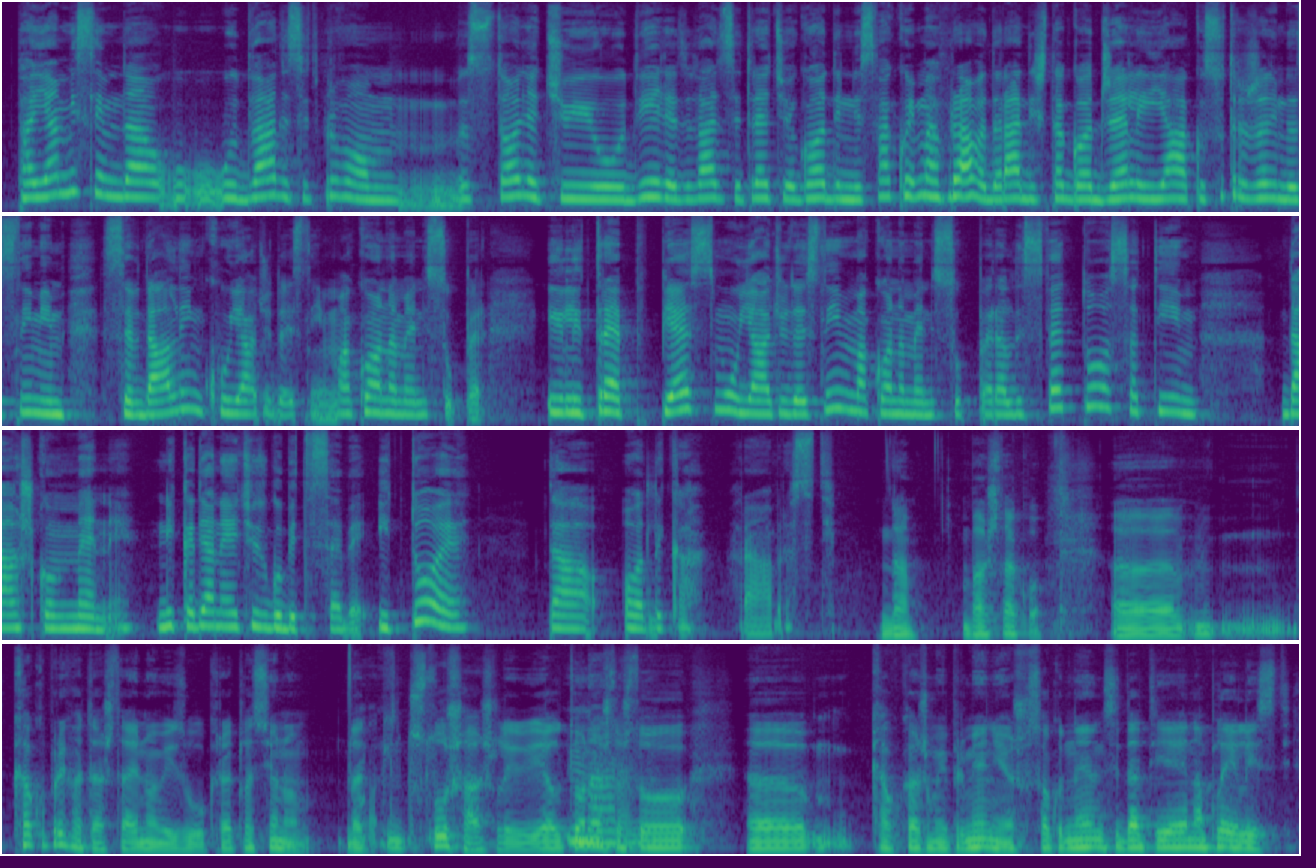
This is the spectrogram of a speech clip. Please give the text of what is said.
Pa ja mislim da u, u 21. stoljeću i u 2023. godini svako ima pravo da radi šta god želi i ja ako sutra želim da snimim sevdalinku, ja ću da je snimim, ako ona meni super ili trap pjesmu, ja ću da je snimim ako ona meni super, ali sve to sa tim daškom mene. Nikad ja neću izgubiti sebe. I to je ta odlika hrabrosti. Da, baš tako. Uh, kako prihvataš taj novi zvuk? Rekla si ono, da slušaš li, je li to nešto što, uh, kako kažemo, i primjenjuješ u svakodnevnici, da ti je na playlisti?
